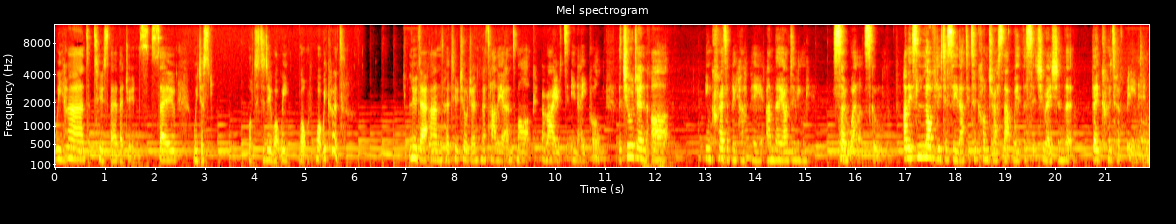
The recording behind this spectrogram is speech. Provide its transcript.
We had two spare bedrooms, so we just wanted to do what we, what, what we could. Luda and her two children, Natalia and Mark, arrived in April. The children are incredibly happy and they are doing so well at school. And it's lovely to see that, to contrast that with the situation that they could have been in.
